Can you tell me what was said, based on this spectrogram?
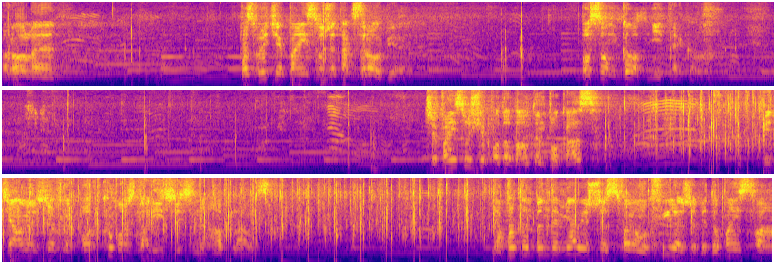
rolę. Pozwólcie Państwo, że tak zrobię. bo są godni tego. Czy Państwu się podobał ten pokaz? Wiedziałem, że w Lepotku można liczyć na aplauz. Ja potem będę miał jeszcze swoją chwilę, żeby do Państwa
